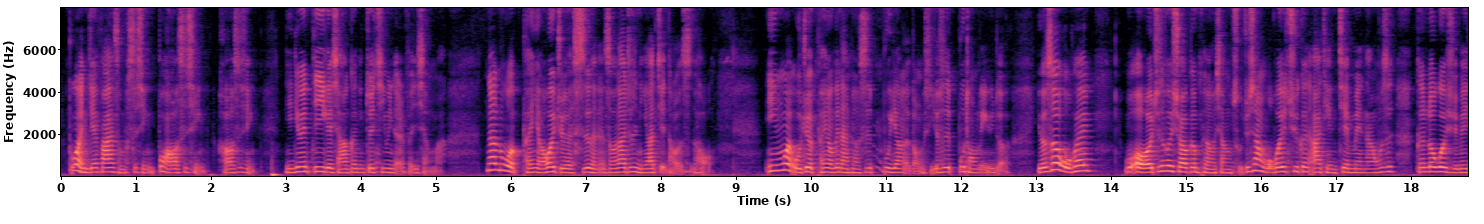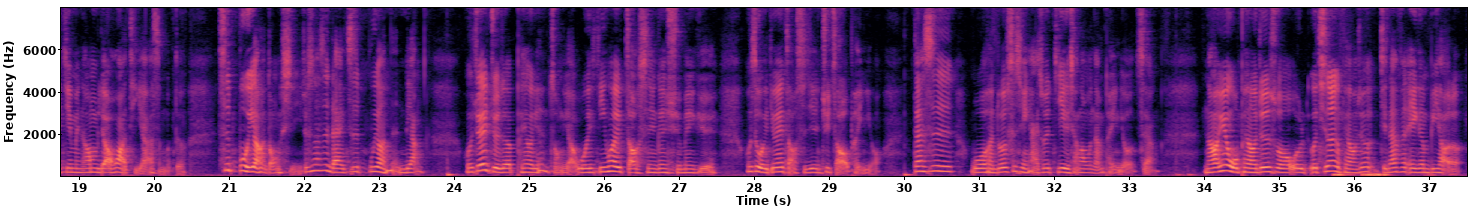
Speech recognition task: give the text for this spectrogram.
不管你今天发生什么事情，不好的事情、好的事情，你一定会第一个想要跟你最亲密的人分享嘛。那如果朋友会觉得失衡的时候，那就是你要检讨的时候。因为我觉得朋友跟男朋友是不一样的东西，就是不同领域的。有时候我会，我偶尔就是会需要跟朋友相处，就像我会去跟阿田见面啊，或是跟肉桂学妹见面，然后我们聊话题啊什么的，是不一样的东西，就是那是来自不一样的能量。我就会觉得朋友也很重要，我一定会找时间跟学妹约，或者我一定会找时间去找我朋友。但是我很多事情还是会第一个想到我男朋友这样。然后因为我朋友就是说我我其中一个朋友就简单分 A 跟 B 好了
